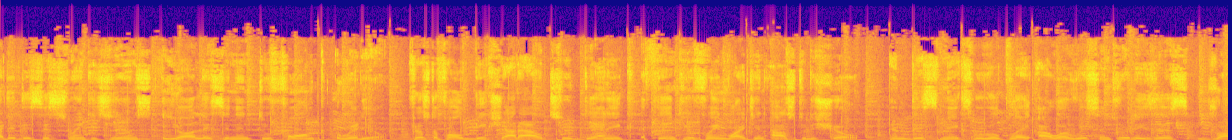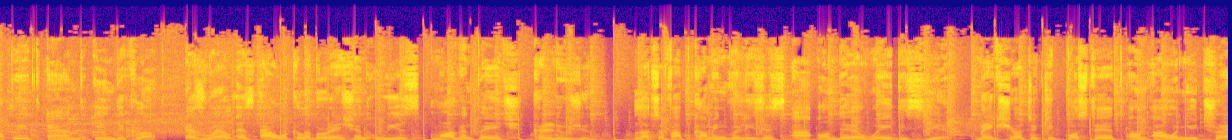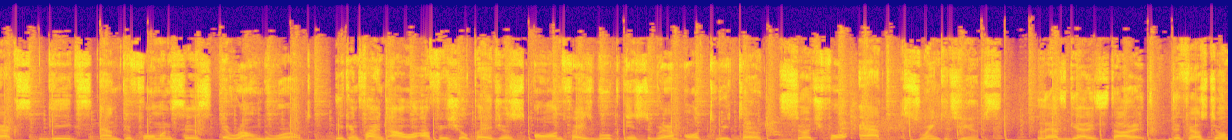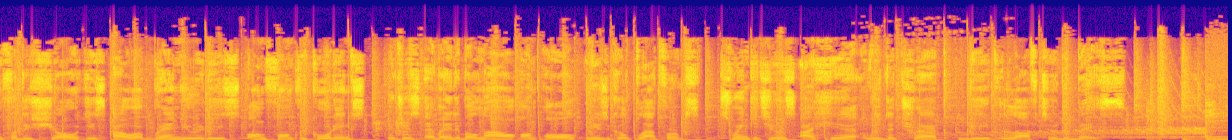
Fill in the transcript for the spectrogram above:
Everybody, this is Swanky Tunes. You are listening to Fonk Radio. First of all, big shout out to Dannic. Thank you for inviting us to the show. In this mix, we will play our recent releases, Drop It and In the Club, as well as our collaboration with Morgan Page Collusion. Lots of upcoming releases are on their way this year. Make sure to keep posted on our new tracks, gigs, and performances around the world. You can find our official pages on Facebook, Instagram, or Twitter. Search for at Swanky Tunes. Let's get it started. The first tune for this show is our brand new release on Fonk Recordings, which is available now on all musical platforms. Swanky Tunes are here with the track Big Love to the Bass.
